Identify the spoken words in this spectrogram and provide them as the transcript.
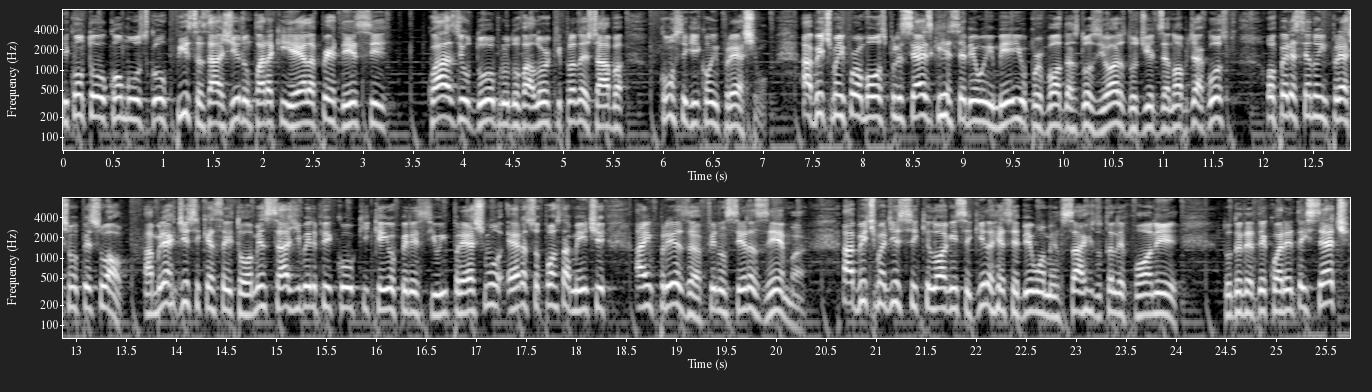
e contou como os golpistas agiram para que ela perdesse quase o dobro do valor que planejava conseguir com o empréstimo. A vítima informou aos policiais que recebeu um e-mail por volta das 12 horas do dia 19 de agosto, oferecendo um empréstimo pessoal. A mulher disse que aceitou a mensagem e verificou que quem oferecia o empréstimo era supostamente a empresa financeira Zema. A vítima disse que logo em seguida recebeu uma mensagem do telefone do DDD 47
